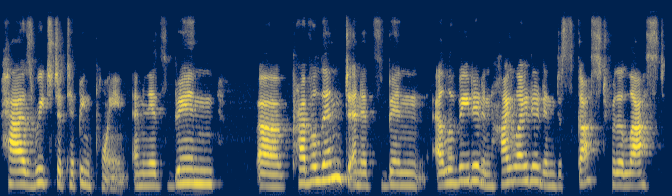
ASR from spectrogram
has reached a tipping point. I mean, it's been uh, prevalent and it's been elevated and highlighted and discussed for the last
